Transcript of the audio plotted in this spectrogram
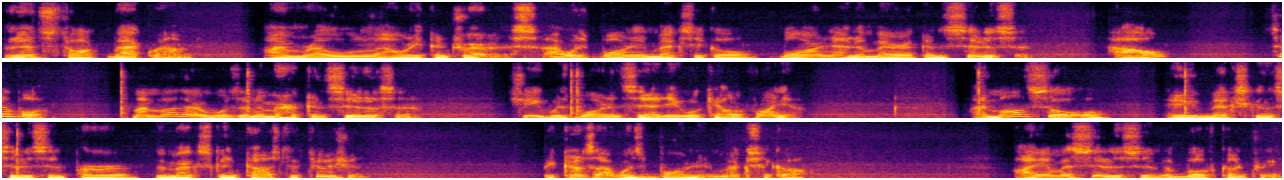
Let's talk background. I'm Raoul Lowery Contreras. I was born in Mexico, born an American citizen. How? Simple. My mother was an American citizen. She was born in San Diego, California. I'm also a Mexican citizen per the Mexican Constitution because I was born in Mexico. I am a citizen of both countries.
